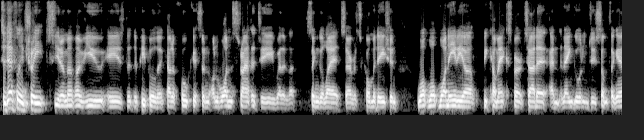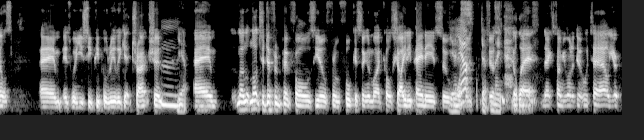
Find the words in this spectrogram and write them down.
so definitely traits. You know, my, my view is that the people that kind of focus on, on one strategy, whether that's single let, service accommodation, what what one area, become experts at it, and, and then go and do something else, um, is where you see people really get traction. Mm. Yeah. Um, lo- lots of different pitfalls, you know, from focusing on what I'd call shiny pennies. So, Yeah, Yep. definitely. just go let. Next time you want to do a hotel, you're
